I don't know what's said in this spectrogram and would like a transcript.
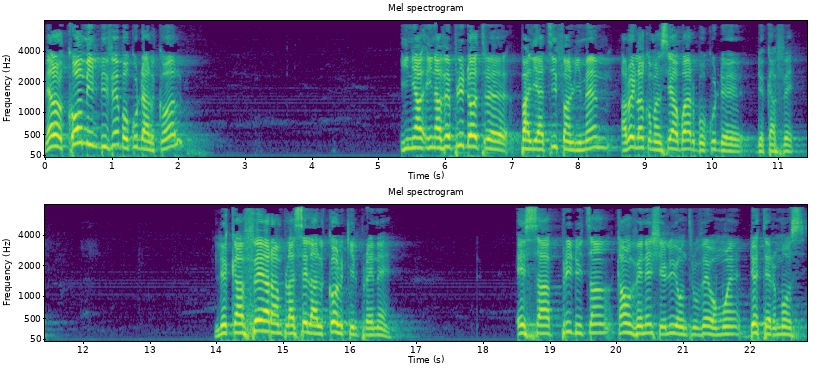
Mais alors, comme il buvait beaucoup d'alcool, il n'avait plus d'autres palliatifs en lui-même, alors il a commencé à boire beaucoup de, de café. Le café a remplacé l'alcool qu'il prenait. Et ça a pris du temps. Quand on venait chez lui, on trouvait au moins deux thermos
